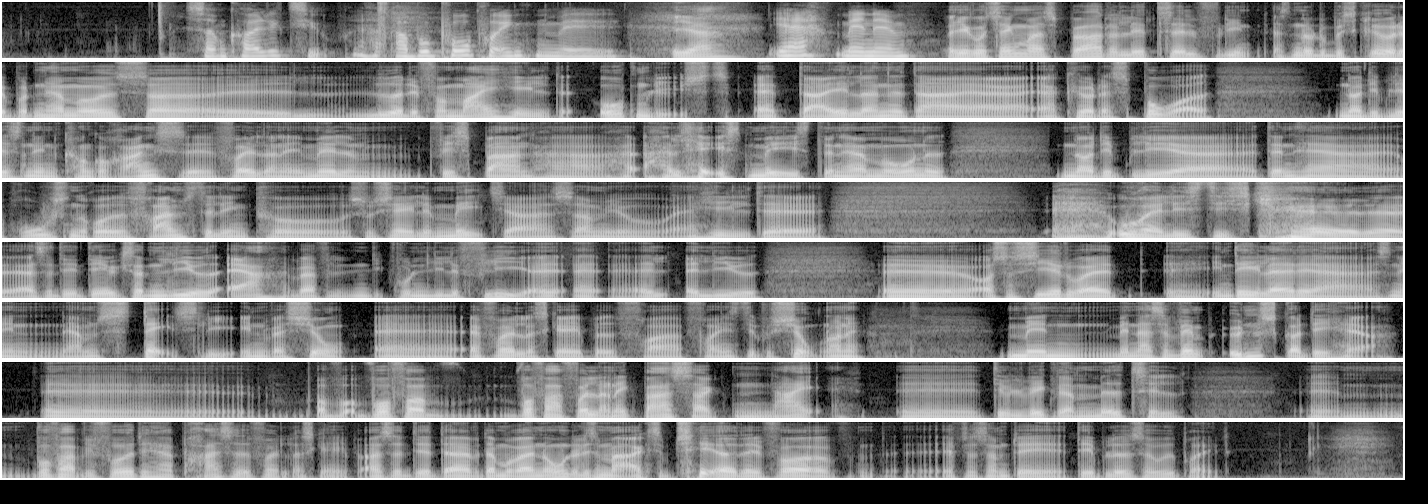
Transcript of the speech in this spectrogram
som kollektiv. Apropos pointen med... Ja, Ja, men øh, og jeg kunne tænke mig at spørge dig lidt til, fordi altså, når du beskriver det på den her måde, så øh, lyder det for mig helt åbenlyst, at der er et eller andet, der er, er kørt af sporet, når det bliver sådan en konkurrence øh, forældrene imellem, hvis barn har, har, har læst mest den her måned, når det bliver den her rosenrøde fremstilling på sociale medier, som jo er helt øh, øh, urealistisk. Øh, altså det, det er jo ikke sådan, livet er, i hvert fald kun en lille fli af, af, af, livet. Øh, og så siger du, at øh, en del af det er sådan en nærmest statslig invasion af, af forældreskabet fra, fra institutionerne. Men, men altså, hvem ønsker det her? Øh, og hvorfor, hvorfor har forældrene ikke bare sagt nej? Øh, det vil vi ikke være med til. Øh, hvorfor har vi fået det her pressede forældreskab? Altså, det, der, der må være nogen, der ligesom har accepteret det, for, eftersom det, det er blevet så udbredt.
